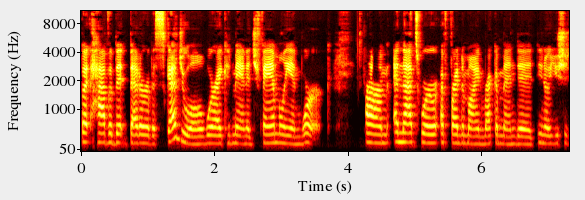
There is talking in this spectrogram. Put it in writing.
but have a bit better of a schedule where I could manage family and work? Um, and that's where a friend of mine recommended, you know, you should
